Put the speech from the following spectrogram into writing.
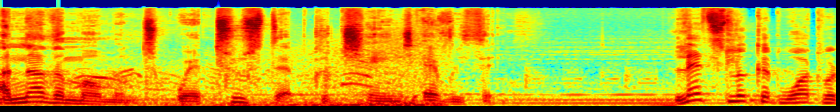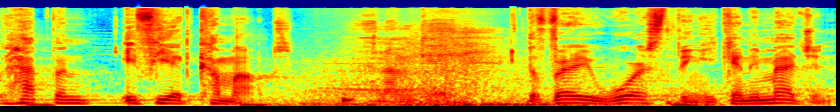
Another moment where Two Step could change everything. Let's look at what would happen if he had come out. And I'm gay. The very worst thing he can imagine.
